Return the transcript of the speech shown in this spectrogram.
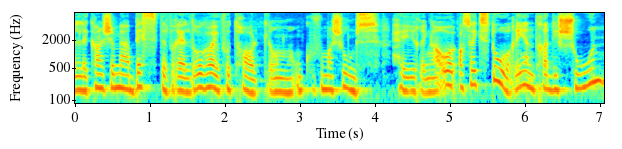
eller kanskje mer besteforeldre, har jo fortalt om, om konfirmasjonshøringer. Og, altså, jeg står i en tradisjon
